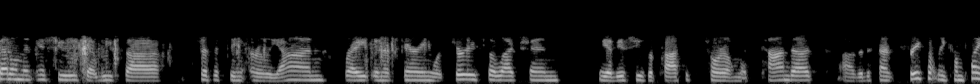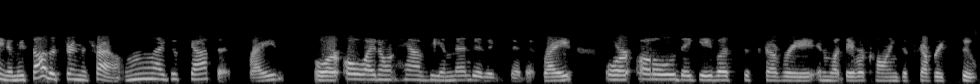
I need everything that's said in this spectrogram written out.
settlement issues that we saw surfacing early on, right? Interfering with jury selection. We have issues of prosecutorial misconduct. Uh, the defense frequently complained, and we saw this during the trial. Mm, I just got this, right? Or, oh, I don't have the amended exhibit, right? Or, oh, they gave us discovery in what they were calling discovery soup,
